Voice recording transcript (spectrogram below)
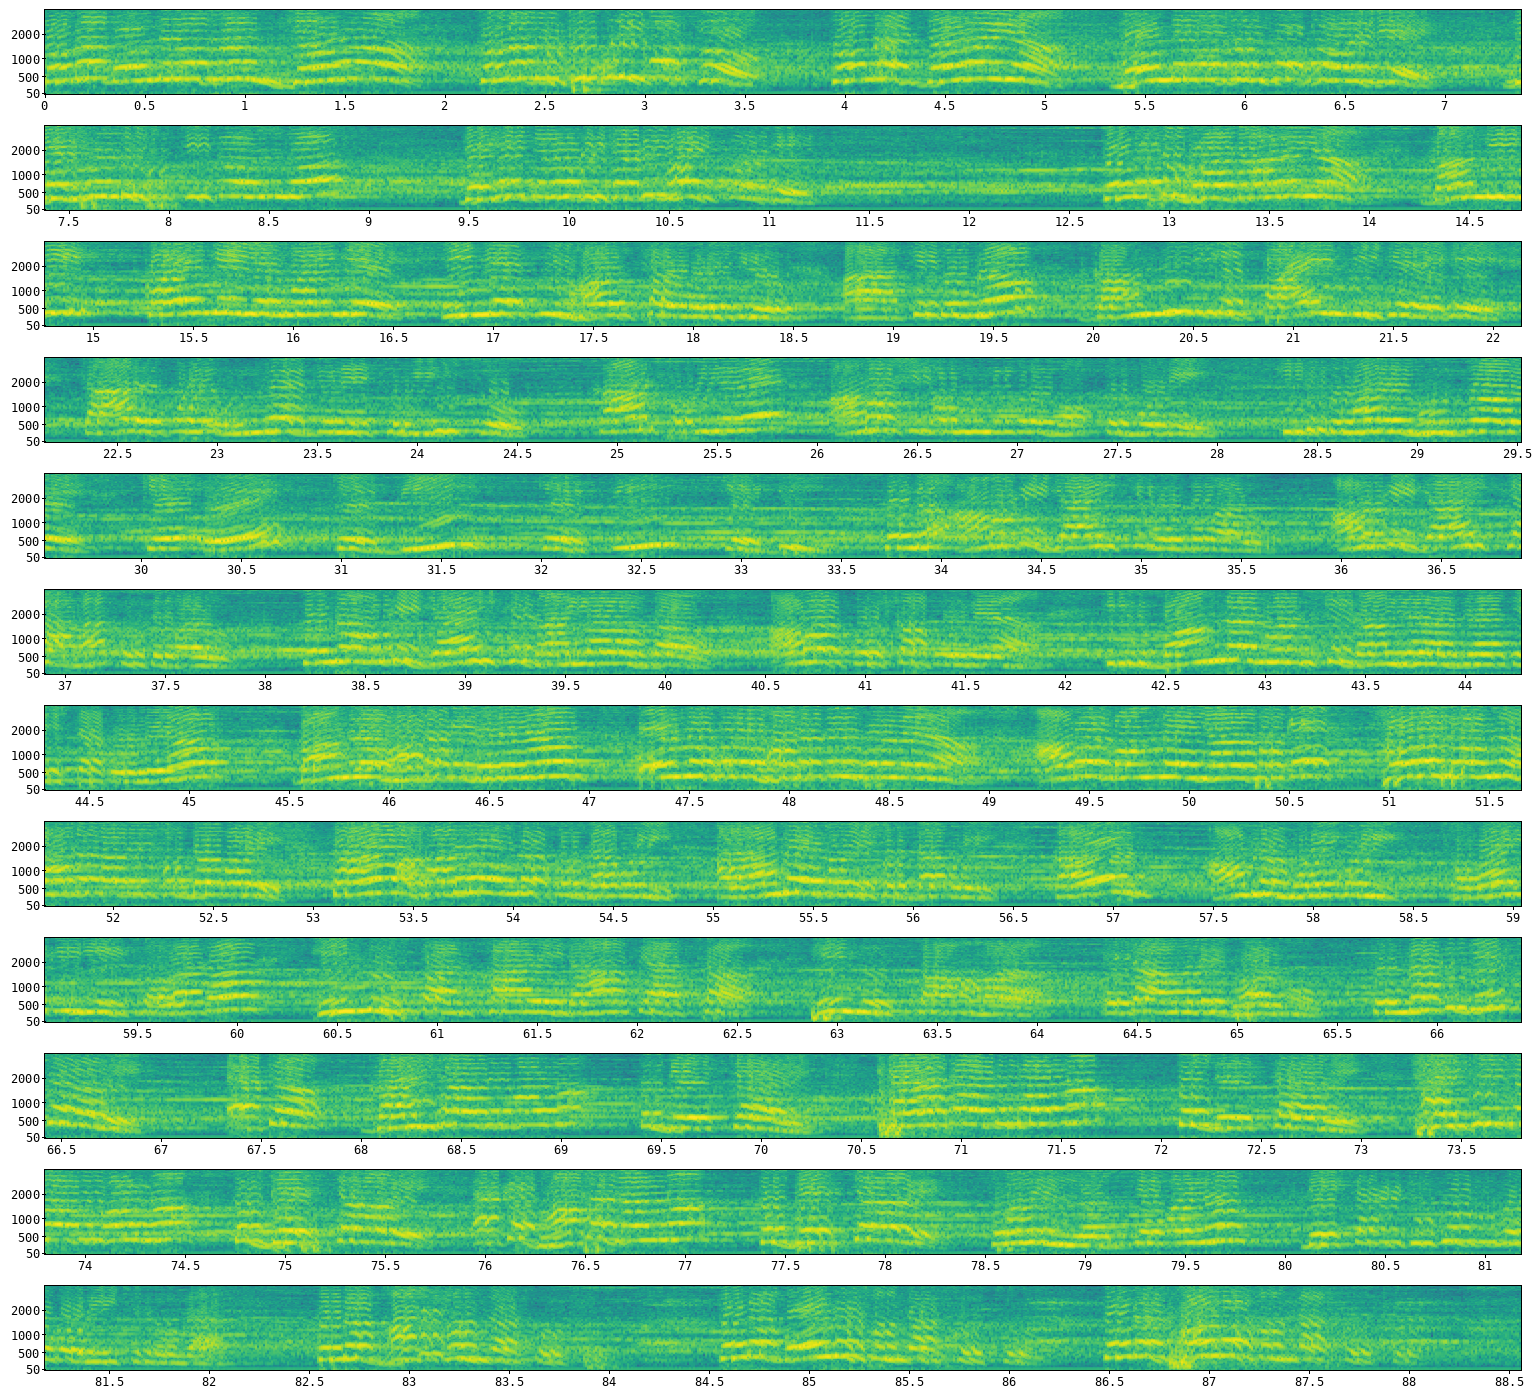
তোমরা মাতরম জানো না। তোমরা তো টুকরি করছ। তোমরা জানোই না বন্দে মাতরম কখন হয়েছে দেশবন্ধু সুচিত্র দাস দেশের জন্য কি স্যাক্রিফাইস করেছে তোমরা তো ঘর জানোই না গান্ধীজি কয়েঙ্গে ইয়ে মাইন্ডে ইংরেজ কি ভারত ছাড় বলেছিল, আজকে তোমরা গান্ধীজিকে পায়ের নিচে রেখে তার উপরে অন্য একজনের ছবি দিচ্ছ। কার ছবি দেবে? আমার সে সম্বন্ধে কোনো বক্তব্য নেই। কিন্তু তোমাদের বুঝতে হবে, কে এ, কে বি, কে সি, কে ডি। তোমরা আমাকে যা ইচ্ছে বলতে পারো, আমাকে যা ইচ্ছে আঘাত করতে পারো। তোমরা আমাকে যা ইচ্ছে গালিগালাজ দাও, আমার প্রস্তাব করবে না। কিন্তু বাংলার মানুষকে গালিগালাজ দেওয়ার চেষ্টা করবে না। বাংলা ভাষাকে দেবে না অন্য কোনো ভাষাকেও বলবে না। আমার বাংলায় যারা থাকে, সবাই বাংলা ভাষা তাদের শ্রদ্ধা করে। তারা তাদেরও আমরা শ্রদ্ধা করি, আর আমরাও তাদের শ্রদ্ধা করি। কারণ আমরা মনে করি সবাইকে নিয়ে চলাটা হিন্দুস্তান সারে যাহা সে আচ্ছা হিন্দুস্তান আমার। এটা আমাদের ধর্ম। তোমরা কি দেশ চালাবে? একটা গাড়ি চালাতে পারো না, তো দেশ চালাবে। ঠেলা চালাতে পারো না, তো দেশ চালাবে। সাইকেল চালাতে পারো না তো দেশ চালাবে একটা ভাষা জানো তো দেশ চালাবে তোমাদের লজ্জা করে দেশটাকে টুকরো টুকরো করে দিচ্ছে তোমরা। তোমরা ভাষা সন্ত্রাস করছ। তোমরা বর্ণ সন্ত্রাস করছ। তোমরা ধর্ম সন্ত্রাস করছ।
